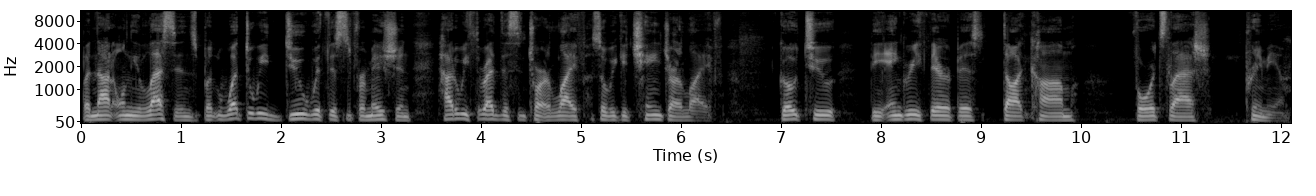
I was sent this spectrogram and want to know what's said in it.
but not only lessons, but what do we do with this information? How do we thread this into our life so we could change our life? Go to theangrytherapist.com forward slash premium.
